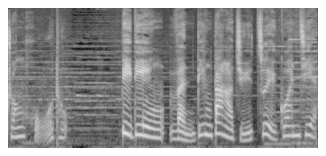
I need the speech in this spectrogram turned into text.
装糊涂，必定稳定大局最关键。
